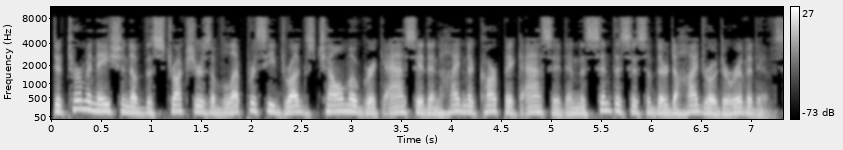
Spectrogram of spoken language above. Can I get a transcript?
Determination of the structures of leprosy drugs chaulmoogric acid and hydnocarpic acid and the synthesis of their dihydro derivatives.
